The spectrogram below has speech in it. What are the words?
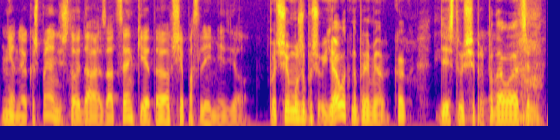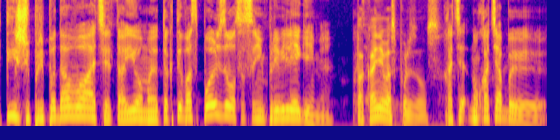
Не, ну я, конечно, понимаю, что да, за оценки это вообще последнее дело. Почему же, почему? Я вот, например, как действующий преподаватель. Ты же преподаватель-то, ё так ты воспользовался своими привилегиями? Пока не воспользовался. Хотя, ну хотя бы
